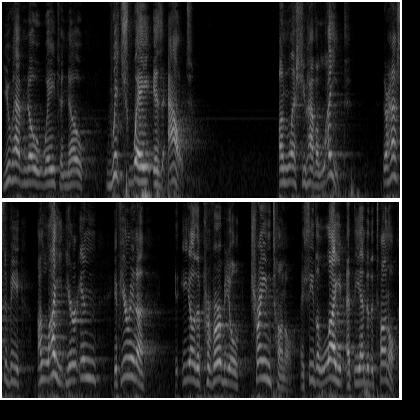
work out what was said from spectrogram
You have no way to know which way is out. unless you have a light. There has to be a light. You're in, if you're in a, you know, the proverbial train tunnel, I see the light at the end of the tunnel.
